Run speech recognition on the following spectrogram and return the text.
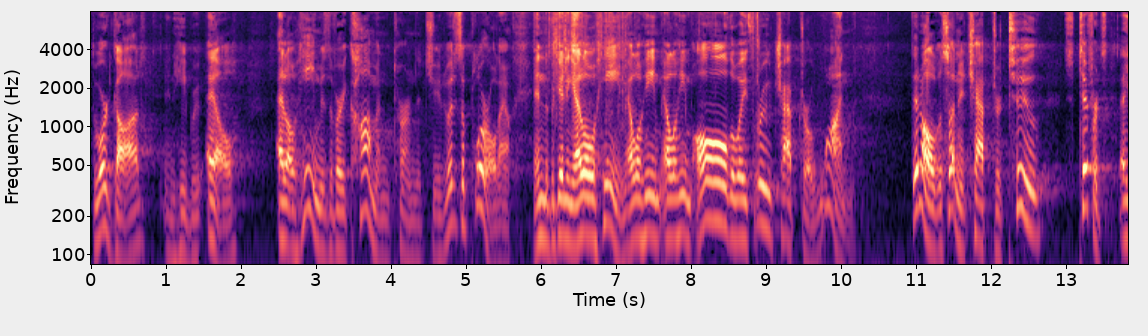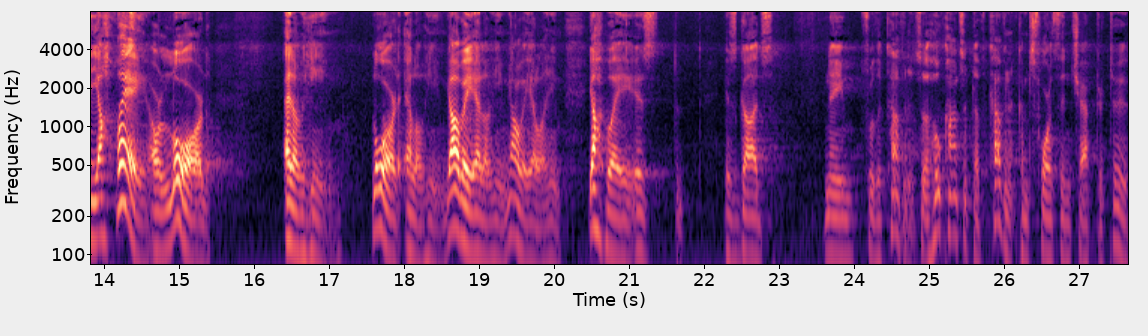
The word God in Hebrew, El, Elohim is a very common term that's used, but it's a plural now. In the beginning, Elohim, Elohim, Elohim, all the way through chapter 1. Then all of a sudden in chapter 2, Uh, Yahweh or Lord Elohim. Lord Elohim. Yahweh Elohim. Yahweh Elohim. Yahweh is, is God's name for the covenant. So the whole concept of covenant comes forth in chapter 2,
